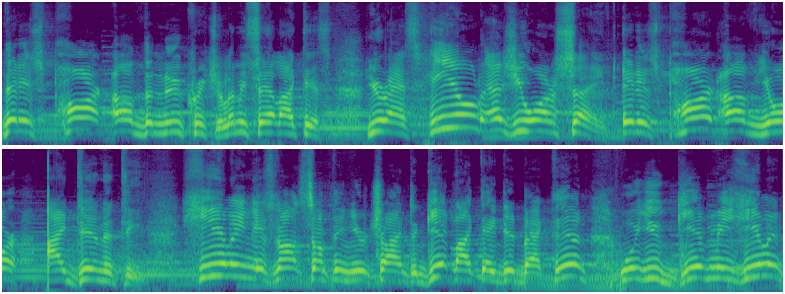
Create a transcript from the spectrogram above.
that is part of the new creature. Let me say it like this You're as healed as you are saved. It is part of your identity. Healing is not something you're trying to get like they did back then. Will you give me healing?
